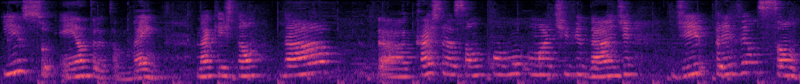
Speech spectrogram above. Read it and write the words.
Isso entra também na questão da, da castração como uma atividade de prevenção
